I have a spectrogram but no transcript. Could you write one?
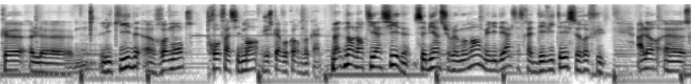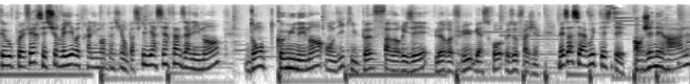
que le liquide remonte trop facilement jusqu'à vos cordes vocales. Maintenant, l'antiacide, c'est bien sur le moment, mais l'idéal, ça serait d'éviter ce reflux. Alors, euh, ce que vous pouvez faire, c'est surveiller votre alimentation parce qu'il y a certains aliments dont communément on dit qu'ils peuvent favoriser le reflux gastro-œsophagien. Mais ça, c'est à vous de tester. En général,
